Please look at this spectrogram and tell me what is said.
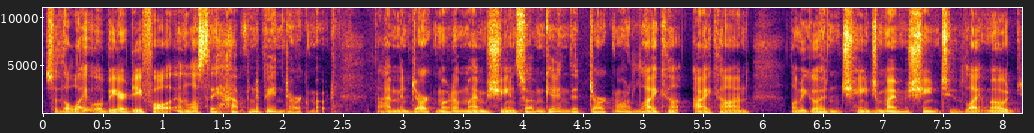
So the light will be our default unless they happen to be in dark mode. Now I'm in dark mode on my machine, so I'm getting the dark mode icon. Let me go ahead and change my machine to light mode.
